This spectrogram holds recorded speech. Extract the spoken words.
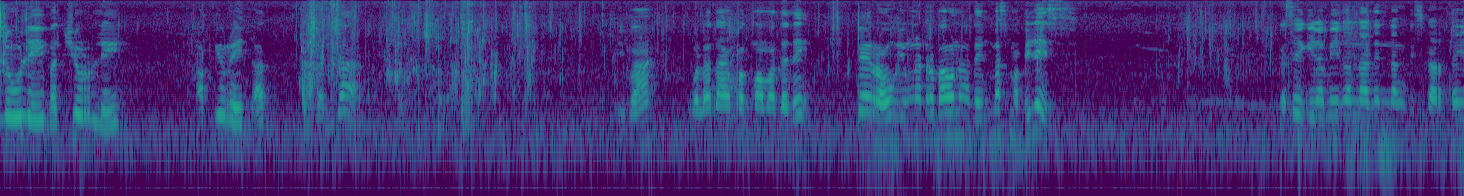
Slowly but surely, accurate at maganda. Diba? Wala tayong pagmamadali. Pero yung natrabaho natin, mas mabilis. Kasi ginamitan natin ng diskarte.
